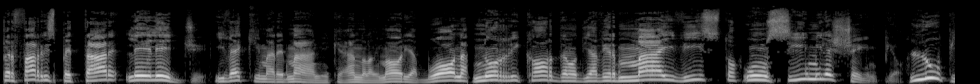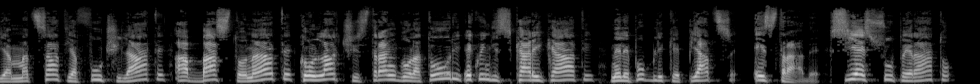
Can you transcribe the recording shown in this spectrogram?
per far rispettare le leggi. I vecchi maremmani che hanno la memoria buona non ricordano di aver mai visto un simile scempio. Lupi ammazzati a fucilate, a bastonate, con lacci strangolatori e quindi scaricati nelle pubbliche piazze e strade. Si è superato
